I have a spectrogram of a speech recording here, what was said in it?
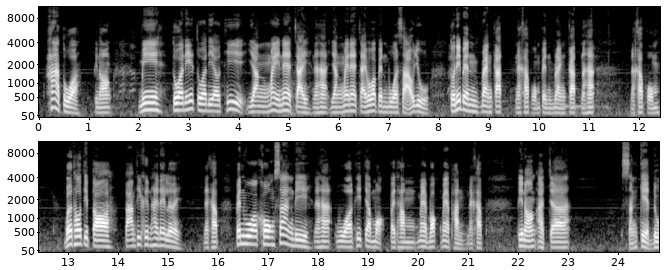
5ตัวพี่น้อง มีตัวนี้ตัวเดียวที่ยังไม่แน่ใจนะฮะยังไม่แน่ใจเพราะว่าเป็นวัวสาวอยู่ ตัวนี้เป็นแบงกัตนะครับผมเป็นแบงกัตนะฮะนะครับผมเบอร์โทรติดต่อตามที่ขึ้นให้ได้เลย นะครับ เป็นวัวโครงสร้างดีนะฮะวัวที่จะเหมาะไปทำแม่บล็อกแม่พันธุ์นะครับ พี่น้องอาจจะสังเกตดู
